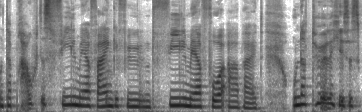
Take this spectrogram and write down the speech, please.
und da braucht es viel mehr Feingefühl und viel mehr Vorarbeit. Und natürlich ist es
